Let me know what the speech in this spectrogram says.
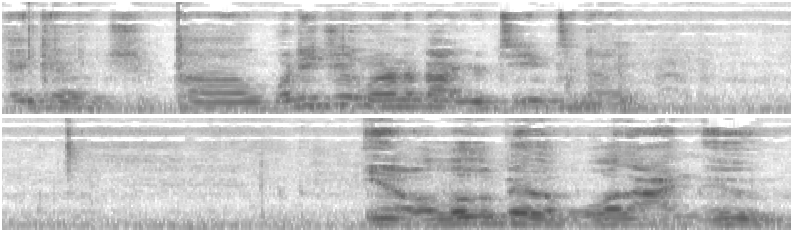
Hey, coach. Uh, what did you learn about your team tonight? You know, a little bit of what I knew.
